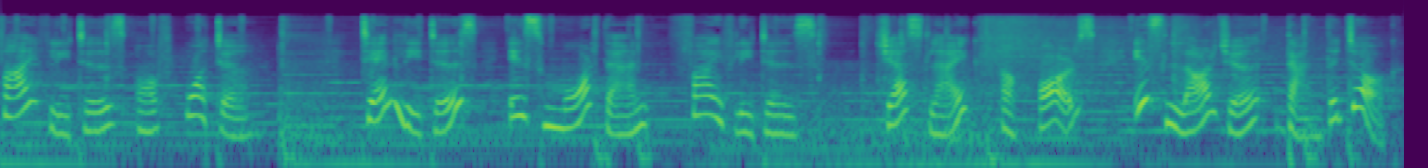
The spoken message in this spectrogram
5 liters of water. 10 liters is more than 5 liters, just like a horse is larger than the dog.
